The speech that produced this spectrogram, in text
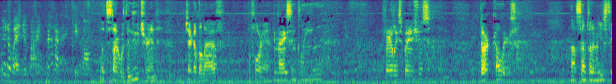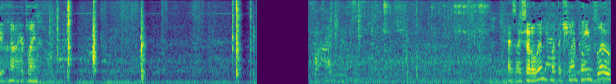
Put away in your bag. Protect it. Kick on. Let's start with a new trend. Check out the lav beforehand. Nice and clean, fairly spacious, dark colors. Not something I'm used to on an airplane. As I settle in, let the champagne flow.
